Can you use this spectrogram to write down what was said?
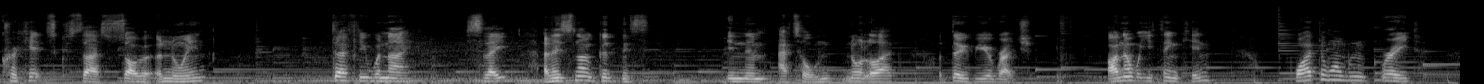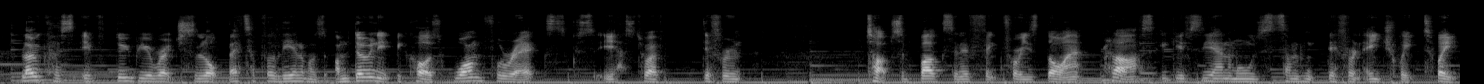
crickets because they're so annoying. Definitely when they sleep, and there's no goodness in them at all. Not like a dubia roach. I know what you're thinking. Why do I want to breed locusts if dubia roach is a lot better for the animals? I'm doing it because one for Rex, because he has to have different types of bugs and everything for his diet. Plus, it gives the animals something different each week to eat.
